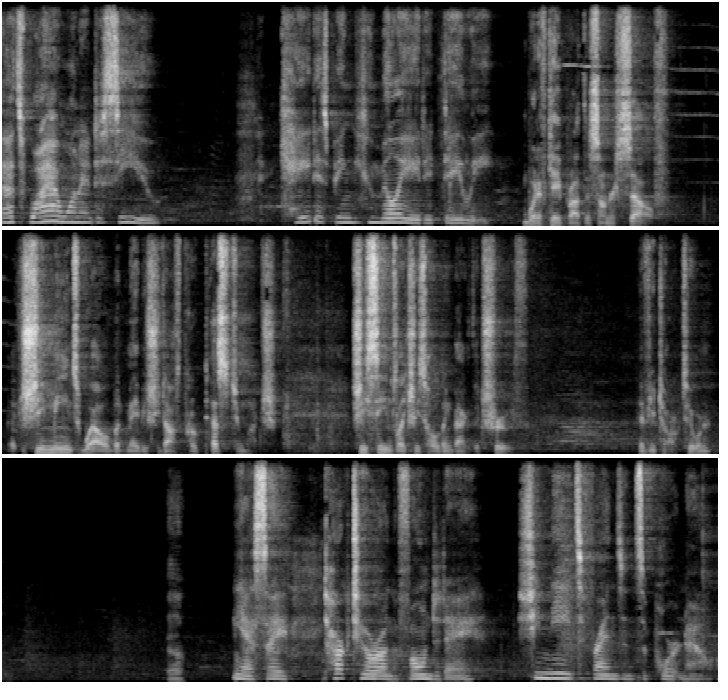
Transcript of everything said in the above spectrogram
That's why I wanted to see you. Kate is being humiliated daily. What if Kate brought this on herself? She means well, but maybe she doth protest too much. She seems like she's holding back the truth. Have you talked to her? Ja. Yes, I talked to her on the phone today. She needs friends and support now.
